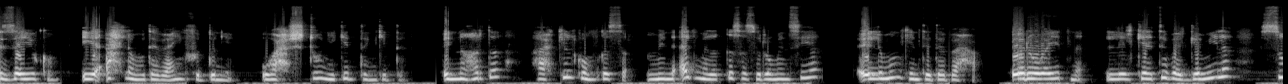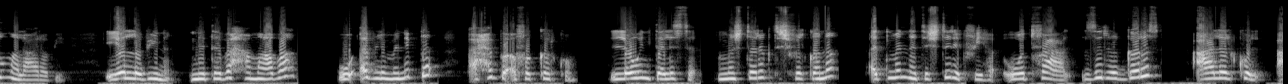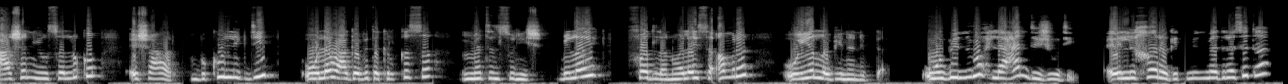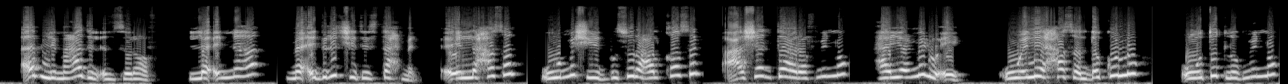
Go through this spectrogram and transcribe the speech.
إزيكم؟ يا أحلى متابعين في الدنيا. وحشتوني جدا جدا. النهارده هحكي لكم قصة من أجمل القصص الرومانسية اللي ممكن تتابعها. روايتنا للكاتبة الجميلة سوما العربي. يلا بينا نتابعها مع بعض. وقبل ما نبدأ أحب أفكركم. لو أنت لسه ما اشتركتش في القناة أتمنى تشترك فيها وتفعل زر الجرس على الكل عشان يوصل لكم إشعار بكل جديد ولو عجبتك القصة ما تنسونيش بلايك فضلا وليس أمرا ويلا بينا نبدأ. وبنروح لعند جودي اللي خرجت من مدرستها قبل ميعاد الانصراف لأنها ما قدرتش تستحمل اللي حصل ومشيت بسرعة القاسم عشان تعرف منه هيعملوا إيه وليه حصل ده كله وتطلب منه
